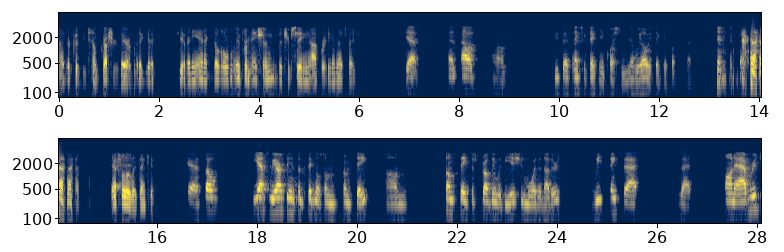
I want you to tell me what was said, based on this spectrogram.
uh, there could be some pressure there, but again, do you have any anecdotal information that you're seeing operating in that space? Yes. And Alex, um, you said thanks for taking your question. You know, we always take your questions. Absolutely. Thank you. Yeah. So yes, we are seeing some signals from from states. Um, some states are struggling with the issue more than others. We think that that on average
